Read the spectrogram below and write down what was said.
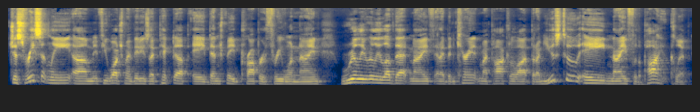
just recently, um, if you watch my videos, I picked up a Benchmade Proper 319. Really, really love that knife, and I've been carrying it in my pocket a lot, but I'm used to a knife with a pocket clip.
